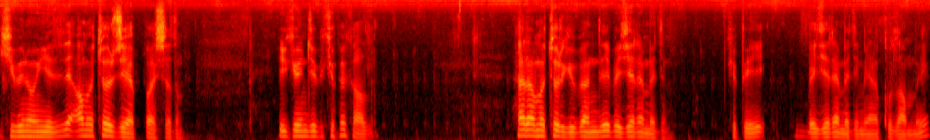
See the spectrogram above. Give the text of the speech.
2017'de amatörce yap başladım. İlk önce bir köpek aldım. Her amatör gibi ben de beceremedim. Köpeği beceremedim yani kullanmayı.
